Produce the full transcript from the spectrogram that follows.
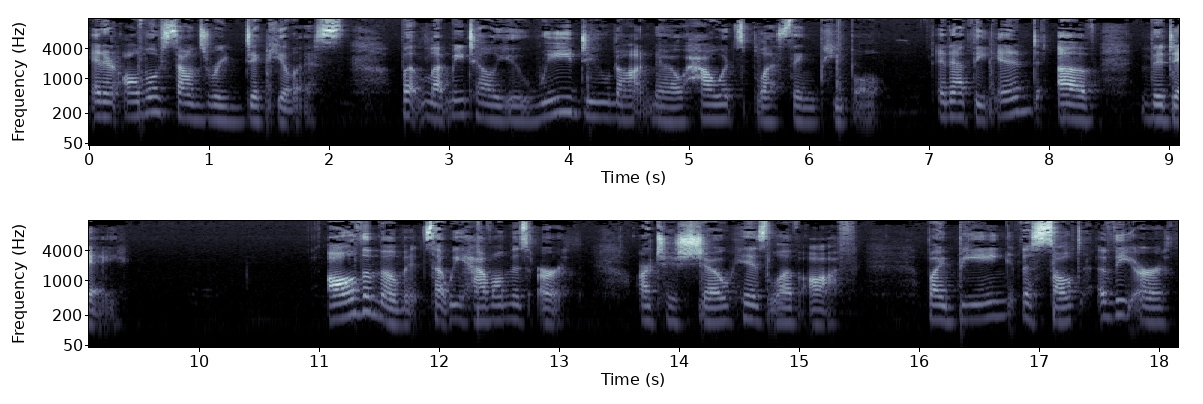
and it almost sounds ridiculous. But let me tell you, we do not know how it's blessing people. And at the end of the day, all the moments that we have on this earth are to show His love off by being the salt of the earth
